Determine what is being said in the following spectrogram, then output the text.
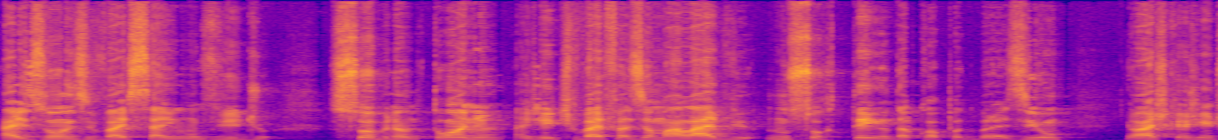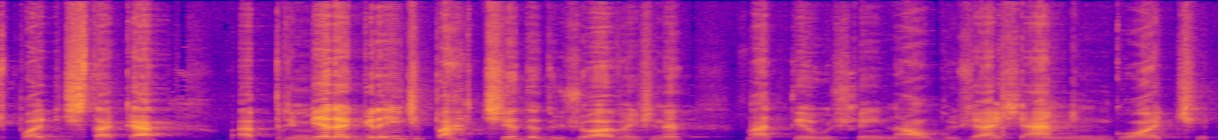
às 11 vai sair um vídeo sobre Antônio. A gente vai fazer uma live no sorteio da Copa do Brasil. Eu acho que a gente pode destacar a primeira grande partida dos jovens, né? Matheus, Reinaldo, Jajá, Mingote,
